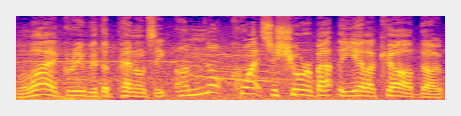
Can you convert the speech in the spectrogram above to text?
Well, I agree with the penalty. I'm not quite so sure about the yellow card, though.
